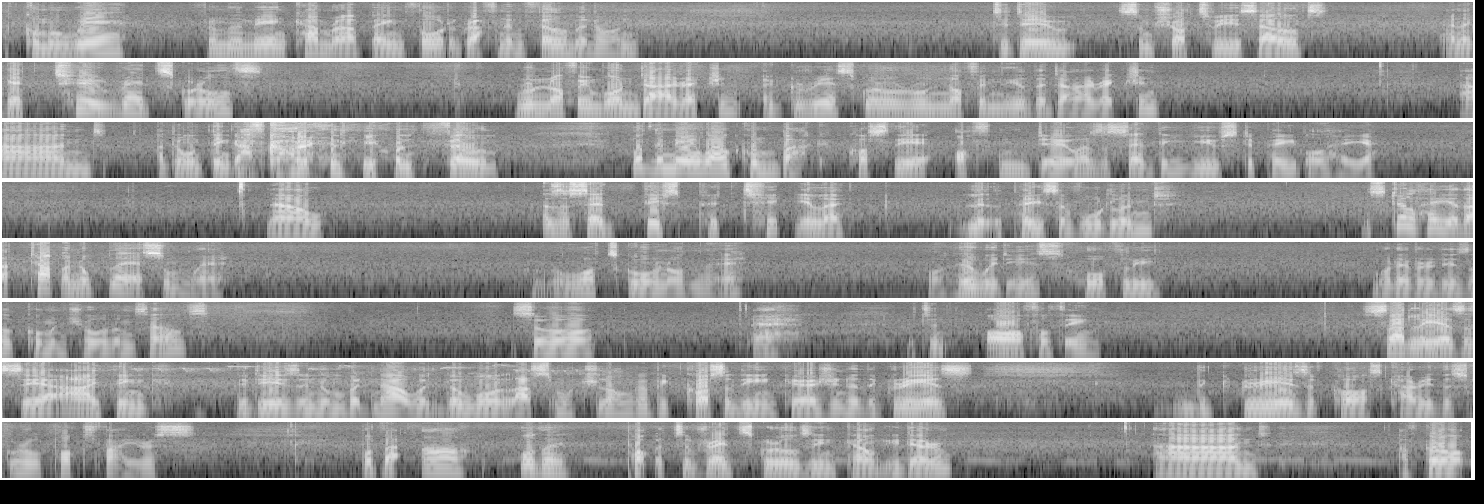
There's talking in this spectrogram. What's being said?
I come away from the main camera I've been photographing and filming on to do some shots for yourselves and I get two red squirrels running off in one direction, a grey squirrel running off in the other direction. And I don't think I've got any on film. But they may well come back because they often do. As I said they're used to people here. Now as I said this particular little piece of woodland still hear that tapping up there somewhere. I don't know what's going on there or who it is. Hopefully whatever it is they'll come and show themselves. So eh, it's an awful thing. Sadly as I say I think the days are numbered now. They won't last much longer because of the incursion of the greys the greys of course carry the squirrel pox virus. But there are other pockets of red squirrels in County Durham. And I've got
